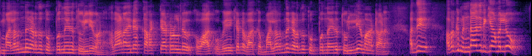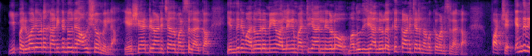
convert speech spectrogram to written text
മലർന്ന് കിടന്ന് തുപ്പുന്നതിന് തുല്യമാണ്. അതാണ് അതിന്റെ കറക്റ്റായിട്ടുള്ളൊരു വാക്ക് ഉപയോഗിക്കേണ്ട വാക്ക്. മലർന്ന് കിടന്ന് തുപ്പുന്നതിന് തുല്യമായിട്ടാണ്. അത് അവർക്ക് മിണ്ടാതിരിക്കാമല്ലോ. ഈ പരിപാടി അവിടെ കാണിക്കേണ്ട ഒരു ആവശ്യവുമില്ല. ഏഷ്യായിട്ട് കാണിച്ചാൽ അത് മനസ്സിലാക്കാം. എന്തിന് മനോരമയോ അല്ലെങ്കിൽ മറ്റ് ചാനലുകളോ മധുതി ചാനലുകളോ ഒക്കെ കാണിച്ചാലും നമുക്ക് മനസ്സിലാക്കാം. പക്ഷേ എന്തിന്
